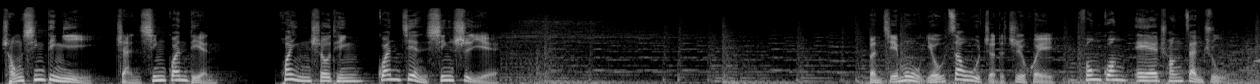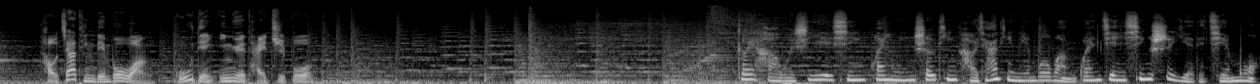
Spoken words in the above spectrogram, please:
重新定义，崭新观点，欢迎收听《关键新视野》。本节目由造物者的智慧风光 AI 窗赞助，好家庭联播网古典音乐台制播。各位好，我是叶欣，欢迎您收听好家庭联播网关键新视野的节目。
